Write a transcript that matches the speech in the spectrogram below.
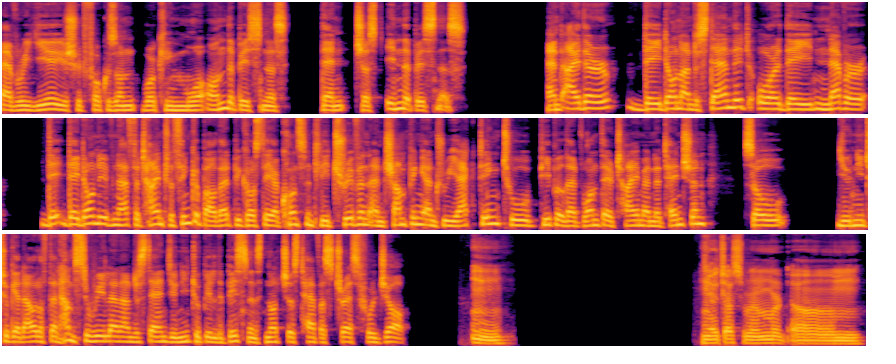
every year, you should focus on working more on the business than just in the business. And either they don't understand it or they never they, they don't even have the time to think about that because they are constantly driven and jumping and reacting to people that want their time and attention. So you need to get out of that hamster wheel and understand you need to build a business, not just have a stressful job. Mm. I just remembered, um,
